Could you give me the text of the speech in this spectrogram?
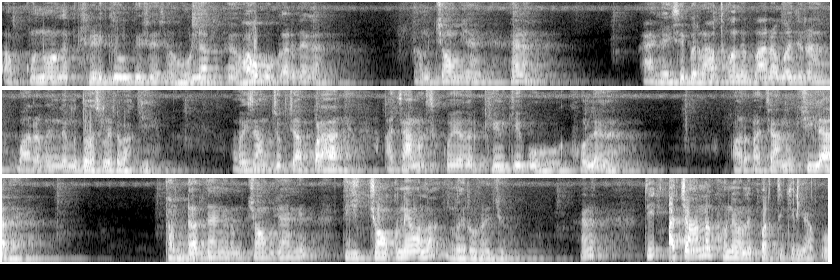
अब कोनो अगर खिड़की उड़की से ऐसे हुलक के हव कर देगा तो हम चौंक जाएँगे, है ना? आगे इसी पर रात वाले बारह बज रहा है। बारह बजने में दस मिनट बाकी है। अब ऐसे हम चुपचाप पढ़ा रहे हैं। अचानक से कोई अगर खिड़की को खोलेगा और अचानक चिल्ला देगा तो हम डर जाएँगे तो हम चौंक जाएँगे। तो ये चौंकने वाला मेरू रज्जु, है ना? तो अचानक होने वाली प्रतिक्रिया को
